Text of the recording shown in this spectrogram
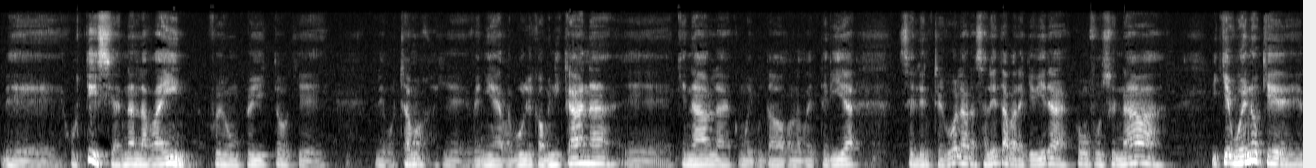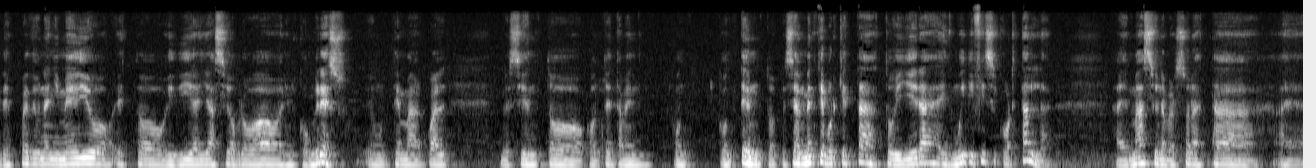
de Justicia, Hernán Larraín. Fue un proyecto que le mostramos que venía de República Dominicana, eh, quien habla como diputado con la rectoría, se le entregó la brazaleta para que viera cómo funcionaba. Y qué bueno que después de un año y medio esto hoy día ya ha sido aprobado en el Congreso. Es un tema al cual me siento contentamente, contento, especialmente porque estas tobilleras es muy difícil cortarlas Además, si una persona está eh,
